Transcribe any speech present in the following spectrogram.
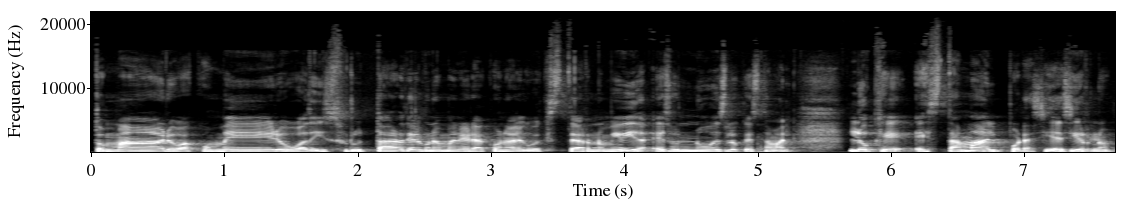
tomar o a comer o a disfrutar de alguna manera con algo externo en mi vida. Eso no es lo que está mal. Lo que está mal, por así decirlo,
